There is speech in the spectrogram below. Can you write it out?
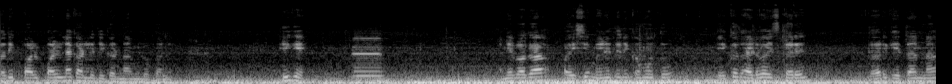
कधी पळ पळण्या काढले तिकडनं आम्ही लोकांनी. ठीक आहे? आणि बघा पैसे मेहनतीने कमवतो एकच ॲडवाईस करेन घर घेताना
